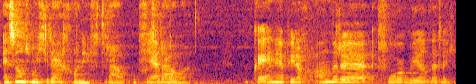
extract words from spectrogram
En soms moet je daar gewoon in vertrouwen, op Ja. vertrouwen. Oké, en heb je nog andere voorbeelden dat je,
